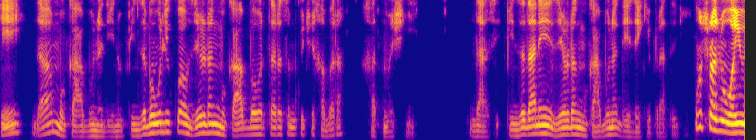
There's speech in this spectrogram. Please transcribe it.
کې دا مکعبونه دي نو پنځه به ولیکو او زیړ رنګ مکعب به ورته رسم کړو چې خبره ختمه شي داسې پنځه دانې زیړ رنګ مکعبونه دې ځای کې پراته دي اوس راځ ووایو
